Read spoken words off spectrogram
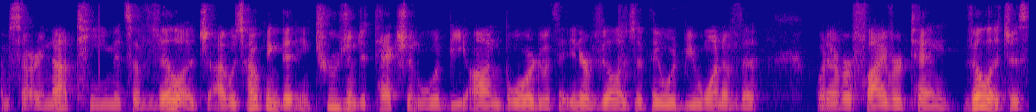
I'm sorry, not team, it's a village. I was hoping that intrusion detection would be on board with the inner village, that they would be one of the whatever five or 10 villages.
